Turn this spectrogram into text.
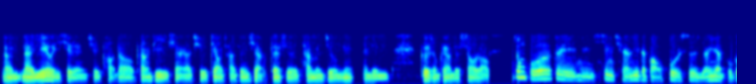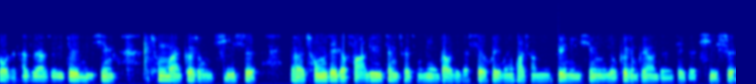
嗯，那也有一些人去跑到当地想要去调查真相，但是他们就面临各种各样的骚扰。中国对女性权利的保护是远远不够的，它实际上是对女性充满各种歧视，呃，从这个法律政策层面到这个社会文化层面，对女性有各种各样的这个歧视。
